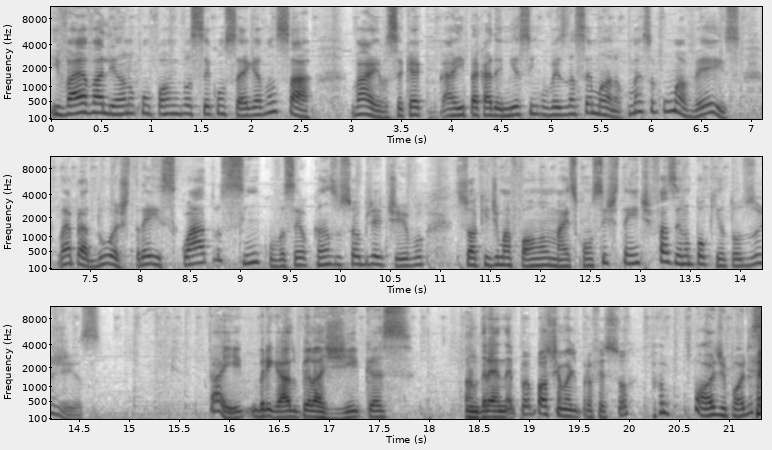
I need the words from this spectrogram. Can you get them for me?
e vai avaliando conforme você consegue avançar. Vai, você quer ir para academia cinco vezes na semana. Começa com uma vez, vai para duas, três, quatro, cinco. Você alcança o seu objetivo, só que de uma forma mais consistente, fazendo um pouquinho todos os dias. Tá aí, obrigado pelas dicas André, né? posso chamar de professor? Pode, pode sim.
